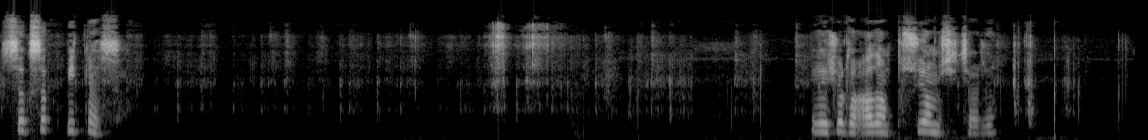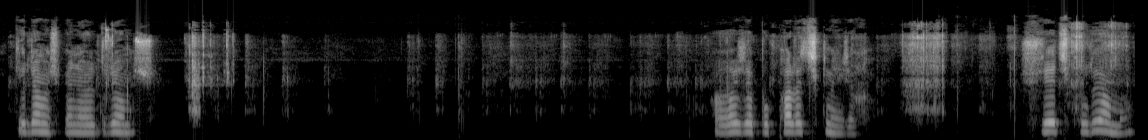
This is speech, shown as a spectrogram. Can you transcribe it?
sık sık bitmez. Bir de şurada adam pusuyormuş içeride. Geliyormuş beni öldürüyormuş. Arkadaşlar bu para çıkmayacak. Şuraya çıkılıyor mu?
